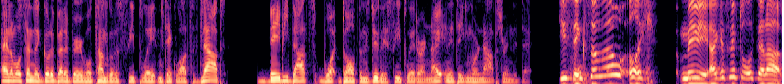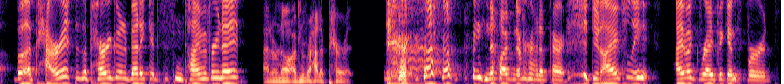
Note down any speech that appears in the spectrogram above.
Animals tend to go to bed at variable times, go to sleep late, and take lots of naps. Maybe that's what dolphins do. They sleep later at night and they take more naps during the day. Do you think so though? Like maybe I guess we have to look that up. But a parrot does a parrot go to bed at consistent time every night? I don't know. I've never had a parrot. no, I've never had a parrot, dude. I actually I have a gripe against birds.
